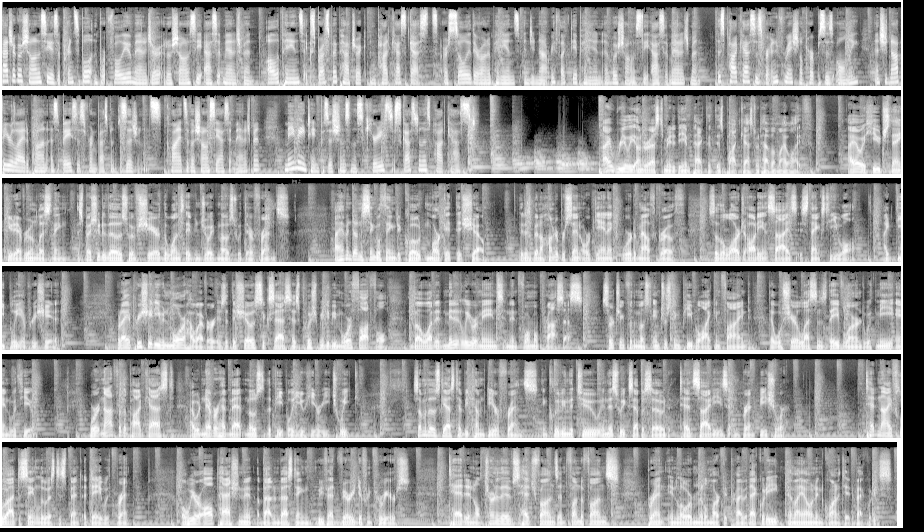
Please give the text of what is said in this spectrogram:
Patrick O'Shaughnessy is a principal and portfolio manager at O'Shaughnessy Asset Management. All opinions expressed by Patrick and podcast guests are solely their own opinions and do not reflect the opinion of O'Shaughnessy Asset Management. This podcast is for informational purposes only and should not be relied upon as a basis for investment decisions. Clients of O'Shaughnessy Asset Management may maintain positions in the securities discussed in this podcast. I really underestimated the impact that this podcast would have on my life. I owe a huge thank you to everyone listening, especially to those who have shared the ones they've enjoyed most with their friends. I haven't done a single thing to quote market this show. It has been 100% organic word of mouth growth, so the large audience size is thanks to you all. I deeply appreciate it. What I appreciate even more, however, is that the show's success has pushed me to be more thoughtful about what admittedly remains an informal process, searching for the most interesting people I can find that will share lessons they've learned with me and with you. Were it not for the podcast, I would never have met most of the people you hear each week. Some of those guests have become dear friends, including the two in this week's episode, Ted Seides and Brent Beshore. Ted and I flew out to St. Louis to spend a day with Brent. While we are all passionate about investing, we've had very different careers. Ted in alternatives, hedge funds, and fund of funds, Brent in lower middle market private equity, and my own in quantitative equities.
